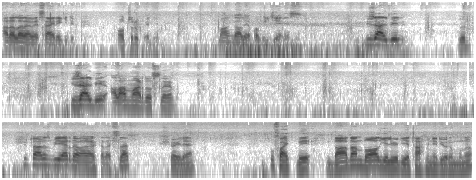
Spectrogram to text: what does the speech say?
aralara vesaire gidip oturup edip mangal yapabileceğiniz güzel bir güzel bir alan var dostlarım. Şu tarz bir yer de var arkadaşlar. Şöyle ufak bir dağdan doğal geliyor diye tahmin ediyorum bunu.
